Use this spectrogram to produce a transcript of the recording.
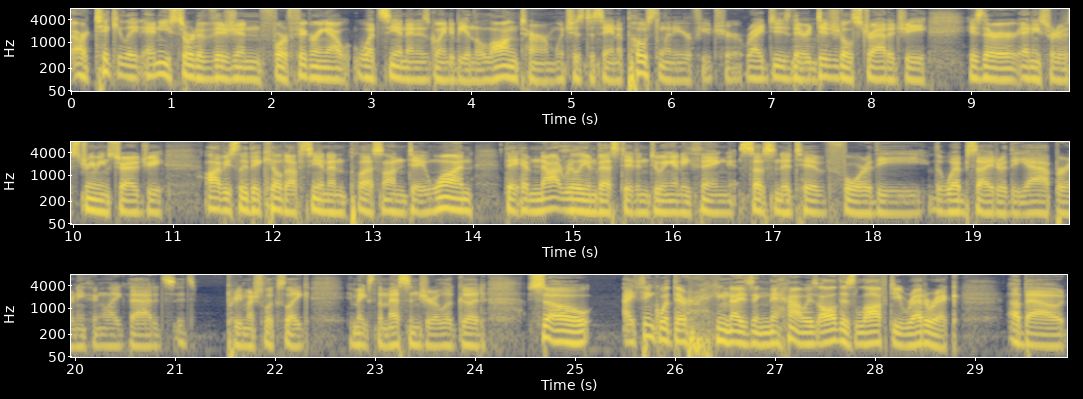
articulate any sort of vision for figuring out what CNN is going to be in the long term, which is to say in a post-linear future, right? Is there a mm-hmm. digital strategy? Is there any sort of a streaming strategy? Obviously, they killed off CNN Plus on day one. They have not really invested in doing anything substantive for the the website or the app or anything like that. It's it's pretty much looks like it makes the messenger look good. So I think what they're recognizing now is all this lofty rhetoric about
